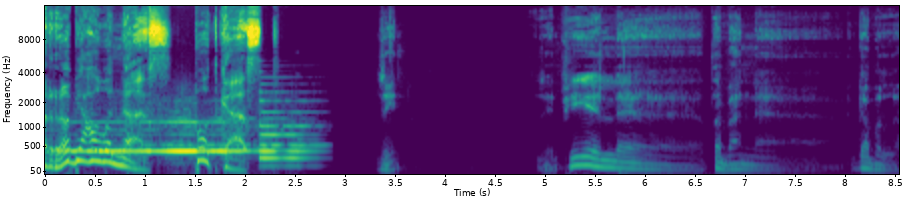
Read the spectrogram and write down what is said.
الرابعة والناس. بودكاست. زين. زين في ال- طبعا قبل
